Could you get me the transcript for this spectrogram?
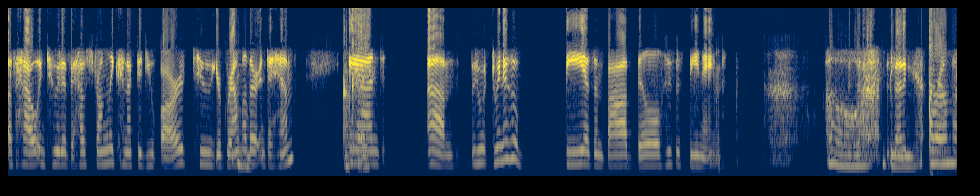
of how intuitive how strongly connected you are to your grandmother and to him okay. And um, do, do we know who B as in Bob, Bill? Who's this B name? oh, is that- is that a B. Um,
